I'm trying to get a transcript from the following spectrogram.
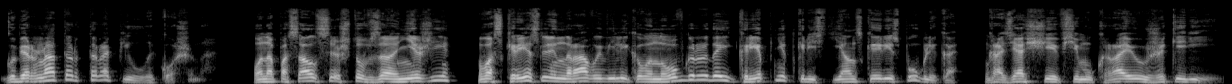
Губернатор торопил Лыкошина. Он опасался, что в Заонежье воскресли нравы Великого Новгорода и крепнет крестьянская республика, грозящая всему краю Жакирией.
